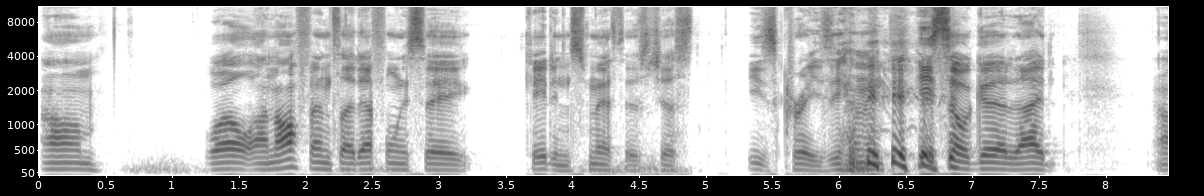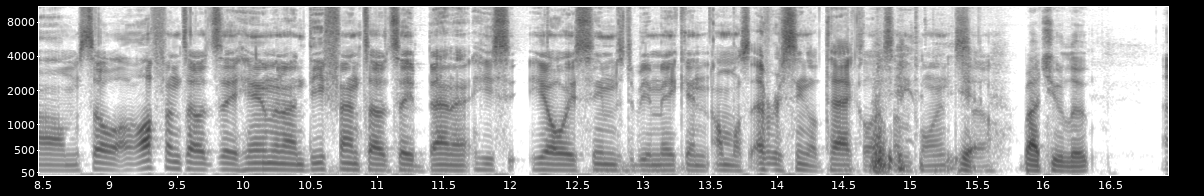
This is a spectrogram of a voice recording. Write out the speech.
Um, well, on offense, I definitely say Caden Smith is just he's crazy. I mean, he's so good. I um, so offense, I would say him, and on defense, I would say Bennett. He he always seems to be making almost every single tackle at some point. Yeah. So What about you, Luke? uh,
